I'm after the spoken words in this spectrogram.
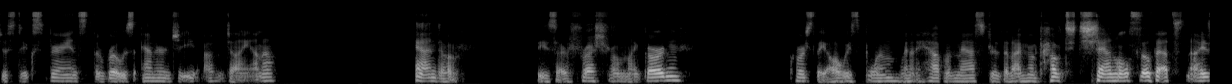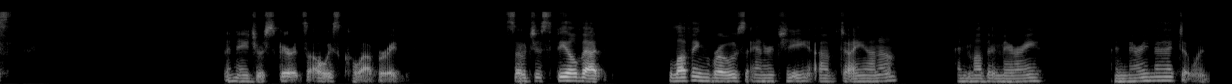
just experience the rose energy of Diana. And uh, these are fresh from my garden. Course, they always bloom when I have a master that I'm about to channel, so that's nice. The nature spirits always collaborate. So just feel that loving rose energy of Diana and Mother Mary and Mary Magdalene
